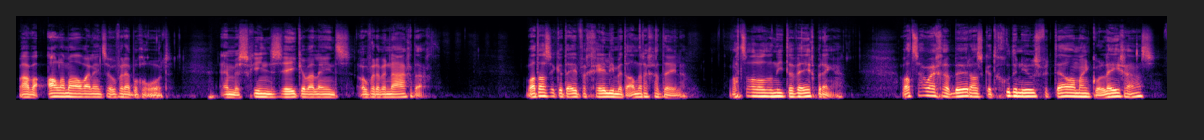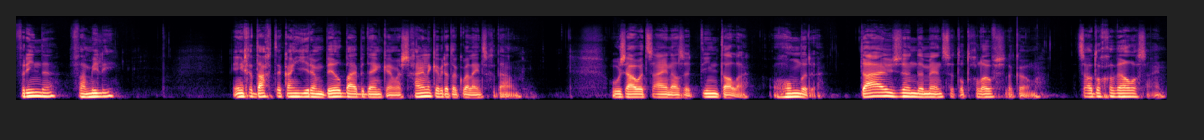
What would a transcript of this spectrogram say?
waar we allemaal wel eens over hebben gehoord en misschien zeker wel eens over hebben nagedacht. Wat als ik het evangelie met anderen ga delen? Wat zal dat niet teweeg brengen? Wat zou er gebeuren als ik het goede nieuws vertel aan mijn collega's, vrienden, familie? In gedachten kan je hier een beeld bij bedenken en waarschijnlijk heb je dat ook wel eens gedaan. Hoe zou het zijn als er tientallen, honderden, duizenden mensen tot geloof zullen komen? Het zou toch geweldig zijn?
